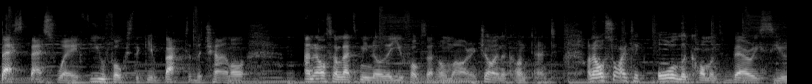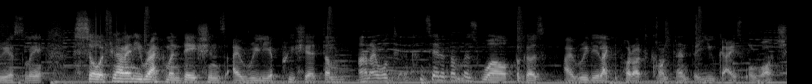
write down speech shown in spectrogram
best, best way for you folks to give back to the channel and it also lets me know that you folks at home are enjoying the content. And also I take all the comments very seriously, so if you have any recommendations, I really appreciate them, and I will consider them as well, because I really like to put out content that you guys will watch,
